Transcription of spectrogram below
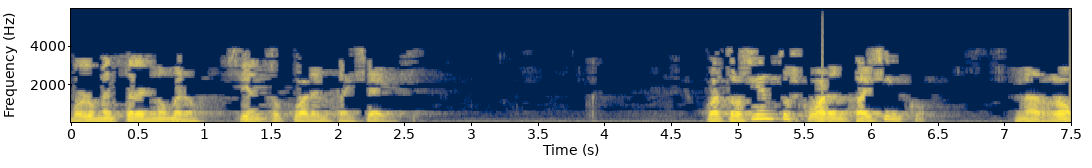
volumen 3, número 146. 445. Narró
